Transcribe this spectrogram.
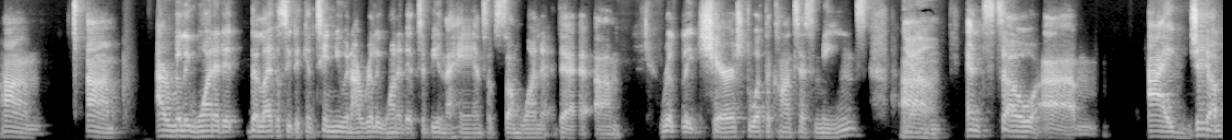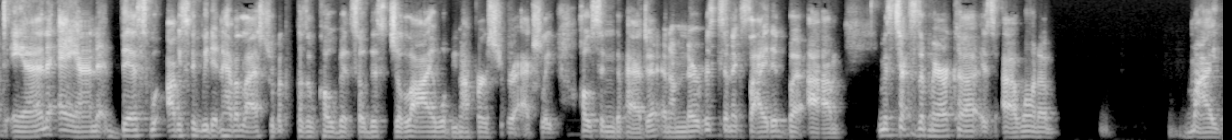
um, um, I really wanted it, the legacy to continue, and I really wanted it to be in the hands of someone that um, really cherished what the contest means. Yeah. Um, and so um, I jumped in, and this obviously we didn't have it last year because of COVID. So this July will be my first year actually hosting the pageant, and I'm nervous and excited. But um, Miss Texas America is uh, one of my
